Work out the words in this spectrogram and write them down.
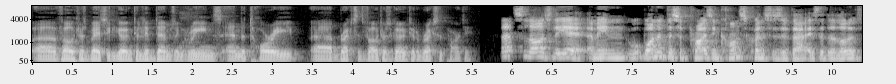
uh, voters basically going to Lib Dems and Greens, and the Tory uh, Brexit voters going to the Brexit Party? That's largely it. I mean, one of the surprising consequences of that is that a lot of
